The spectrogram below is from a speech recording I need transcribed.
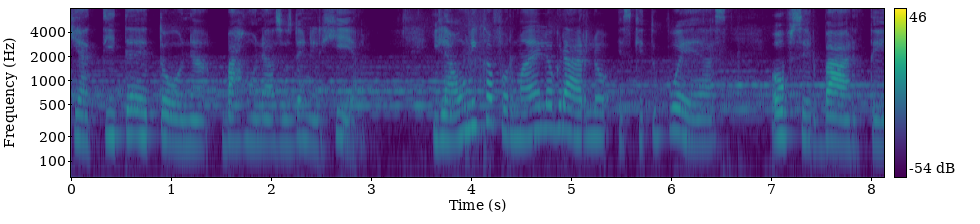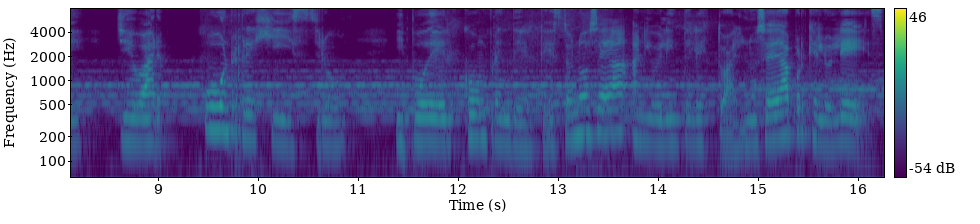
que a ti te detona bajonazos de energía? Y la única forma de lograrlo es que tú puedas observarte, llevar un registro, y poder comprenderte. Esto no se da a nivel intelectual, no se da porque lo lees,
